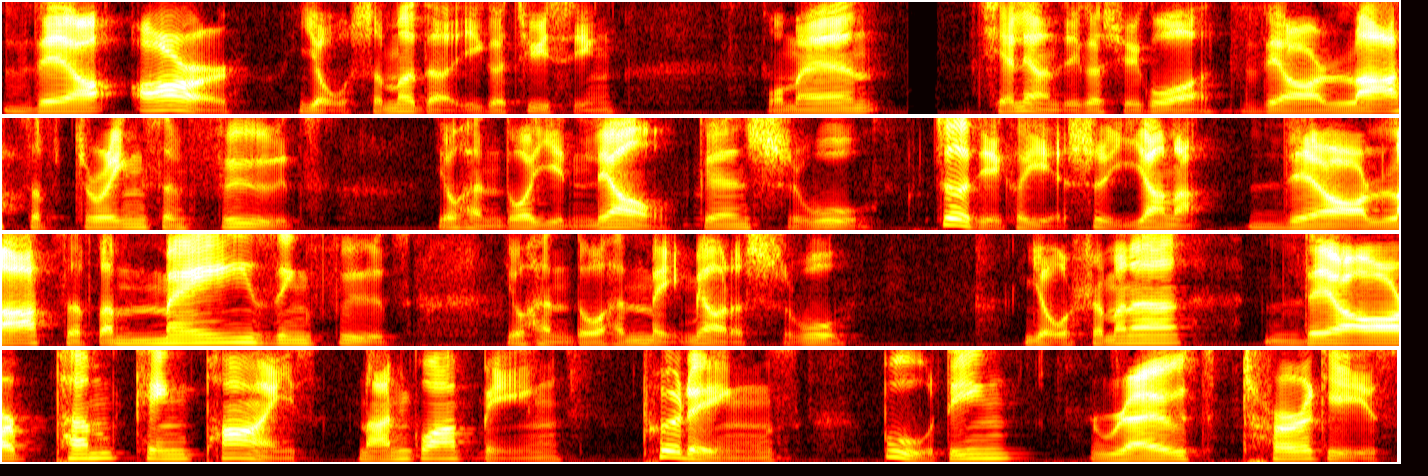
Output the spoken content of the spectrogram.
there are 有什么的一个句型。我们前两节课学过 there are lots of drinks and foods，有很多饮料跟食物。这节课也是一样了，there are lots of amazing foods。 有很多很美妙的食物，有什么呢？There are pumpkin pies，南瓜饼；puddings，布丁；roast turkeys，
